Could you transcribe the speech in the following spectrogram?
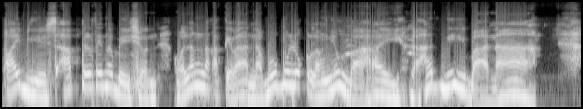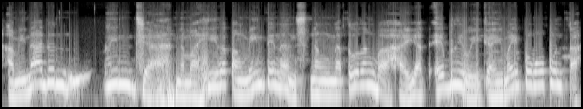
5 years after renovation, walang nakatira, nabubulok lang yung bahay. Lahat ni Ibana. Aminado rin siya na mahirap ang maintenance ng naturang bahay at every week ay may pumupunta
